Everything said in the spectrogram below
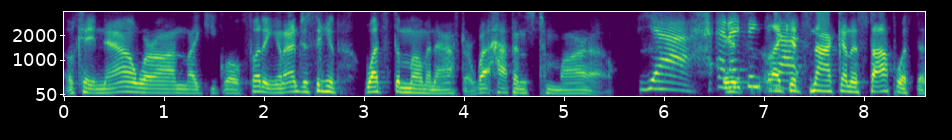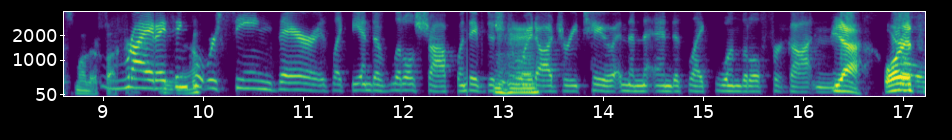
okay, now we're on like equal footing. And I'm just thinking, what's the moment after? What happens tomorrow? Yeah. And I think like it's not going to stop with this motherfucker. Right. I think know? what we're seeing there is like the end of Little Shop when they've destroyed mm-hmm. Audrey II. And then the end is like one little forgotten. Yeah, or it's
